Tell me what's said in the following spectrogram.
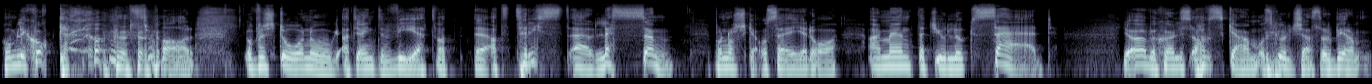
Hon blir chockad av mitt svar och förstår nog att jag inte vet vad, eh, att trist är ledsen på norska och säger då I meant that you look sad. Jag översköljs av skam och skuldkänslor och ber om,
